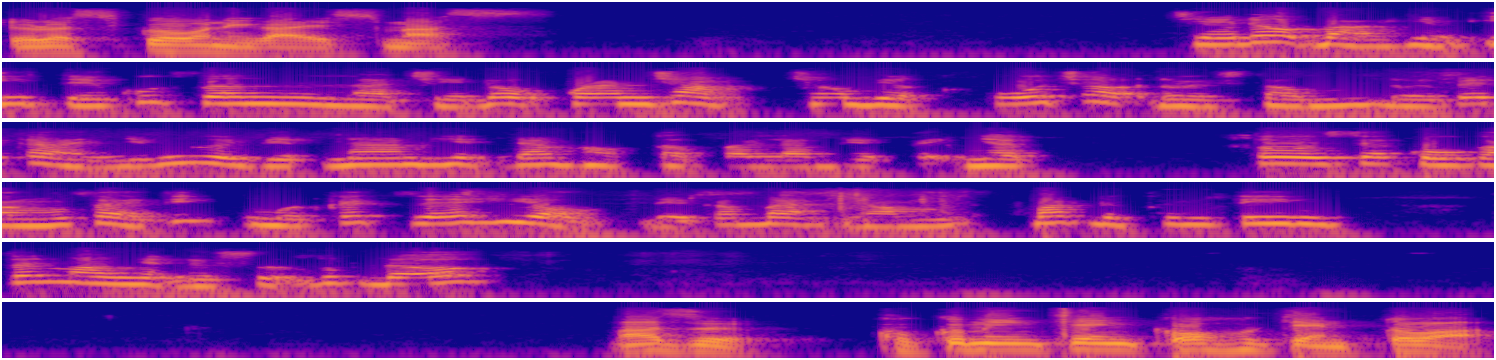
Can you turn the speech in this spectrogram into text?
よろしくお願いします。 Chế độ bảo hiểm y tế quốc dân là chế độ quan trọng trong việc hỗ trợ đời sống đối với cả những người Việt Nam hiện đang học tập và làm việc tại Nhật. Tôi sẽ cố gắng giải thích một cách dễ hiểu để các bạn nắm bắt được thông tin. Rất mong nhận được sự giúp đỡ. まず、国民健康保険とは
